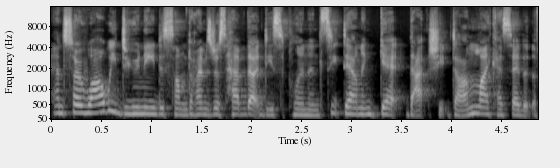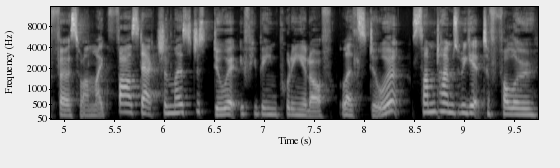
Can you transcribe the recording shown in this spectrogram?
And so while we do need to sometimes just have that discipline and sit down and get that shit done, like I said at the first one, like fast action, let's just do it. If you've been putting it off, let's do it. Sometimes we get to follow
